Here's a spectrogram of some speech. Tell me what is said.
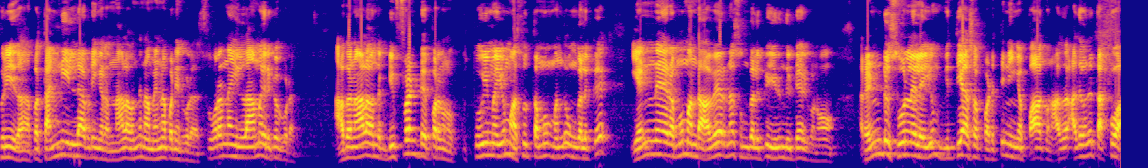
புரியுதா? அப்போ தண்ணி இல்லை அப்படிங்கிறதுனால வந்து நம்ம என்ன பண்ணிடக்கூடாது? சுரணை இல்லாமல் இருக்கக்கூடாது. அதனால் வந்து டிஃப்ரெண்ட் பிறகணும் தூய்மையும் அசுத்தமும் வந்து உங்களுக்கு எந்நேரமும் அந்த அவேர்னஸ் உங்களுக்கு இருந்துகிட்டே இருக்கணும். ரெண்டு சூழ்நிலையும் வித்தியாசப்படுத்தி நீங்கள் பார்க்கணும். அது அது வந்து தக்குவா?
